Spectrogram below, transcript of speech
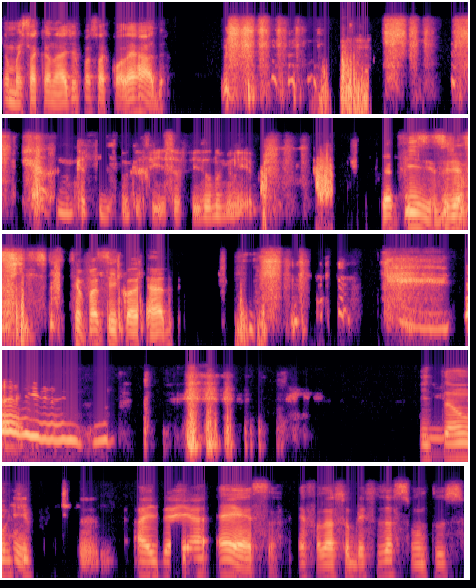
Não, mas sacanagem é passar cola errada. Nunca fiz, nunca fiz. Se eu fiz, eu não me lembro. Já fiz isso, já fiz. Já passei cola errada. Ai, ai. Então, É, tipo, a ideia é essa, é falar sobre esses assuntos,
